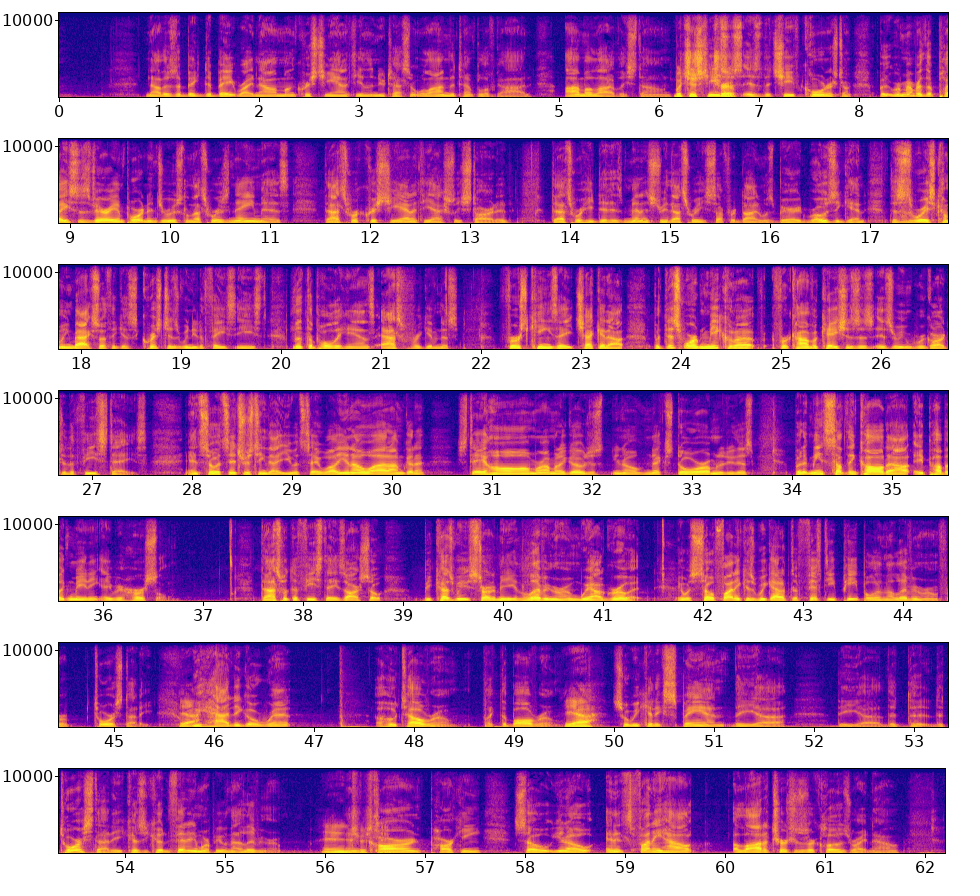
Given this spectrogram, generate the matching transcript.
Now, there's a big debate right now among Christianity in the New Testament. Well, I'm the temple of God. I'm a lively stone. Which is true. Jesus is the chief cornerstone. But remember, the place is very important in Jerusalem. That's where his name is. That's where Christianity actually started. That's where he did his ministry. That's where he suffered, died, and was buried, rose again. This is where he's coming back. So I think as Christians, we need to face east, lift up holy hands, ask for forgiveness. First Kings 8, check it out. But this word mikra for convocations is, is in regard to the feast days. And so it's interesting that you would say, well, you know what, I'm going to stay home or I'm going to go just, you know, next door, I'm going to do this. But it means something called out, a public meeting, a rehearsal. That's what the feast days are. So because we started meeting in the living room, we outgrew it. It was so funny because we got up to 50 people in the living room for Torah study. Yeah. We had to go rent a hotel room, like the ballroom Yeah, so we could expand the uh, the, uh, the the the tour study because you couldn't fit any more people in that living room interesting. and car and parking. So you know, and it's funny how a lot of churches are closed right now,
